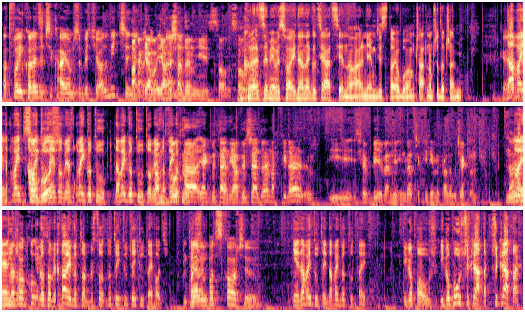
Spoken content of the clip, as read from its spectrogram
A twoi koledzy czekają, żeby cię odbić, czy nie? Tak, Takie ja, ja pytanie. wyszedłem i są. są Koledzy mnie wysłali na negocjacje, no ale nie wiem gdzie stoją, bo mam czarno przed oczami. Okej, Dawaj, okej. dawaj, dawaj tutaj? Tobias, dawaj go tu, dawaj go tu, Tobias, Mam dawaj go dwóch tu. na jakby ten, ja wyszedłem na chwilę i się wbili we mnie inwaczek i Rimek, ale uciekłem. No Dawaj nie, tu, no to, dawaj go Tobias, dawaj go Tobias, tu- tutaj, tutaj, tutaj, chodź. no to ja bym tu. podskoczył. Nie, dawaj tutaj, dawaj go tutaj. I go połóż, i go połóż przy kratach, przy kratach.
